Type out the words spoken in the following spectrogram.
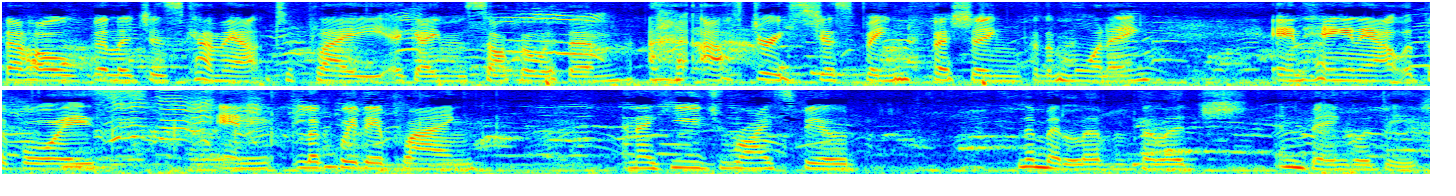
The whole village has come out to play a game of soccer with him after he's just been fishing for the morning and hanging out with the boys. And look where they're playing in a huge rice field in the middle of a village in Bangladesh.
